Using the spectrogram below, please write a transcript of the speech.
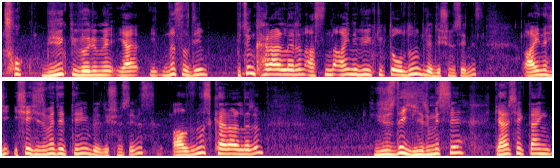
çok büyük bir bölümü ya nasıl diyeyim bütün kararların aslında aynı büyüklükte olduğunu bile düşünseniz aynı işe hizmet ettiğini bile düşünseniz aldığınız kararların %20'si gerçekten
